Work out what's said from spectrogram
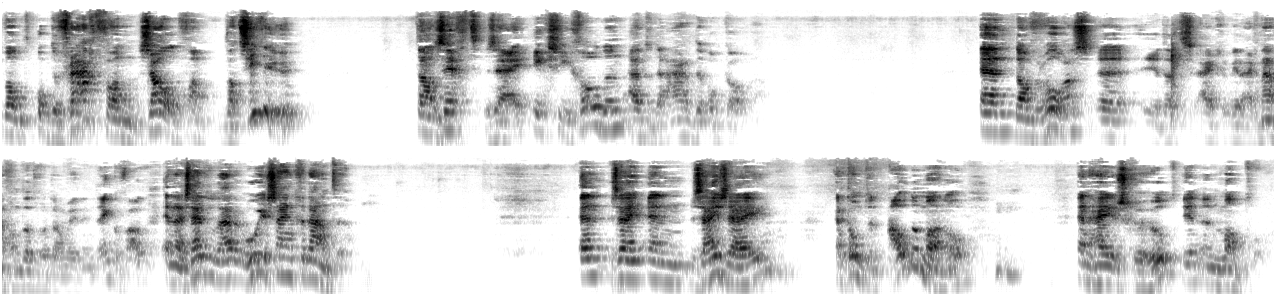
want op de vraag van Saul van, wat ziet u? Dan zegt zij, ik zie goden uit de aarde opkomen. En dan vervolgens, dat is eigenlijk weer eigenaar van, dat wordt dan weer in het enkelvoud. En hij zei tot haar, hoe is zijn gedaante? En zij, en zij zei, er komt een oude man op en hij is gehuld in een mantel.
